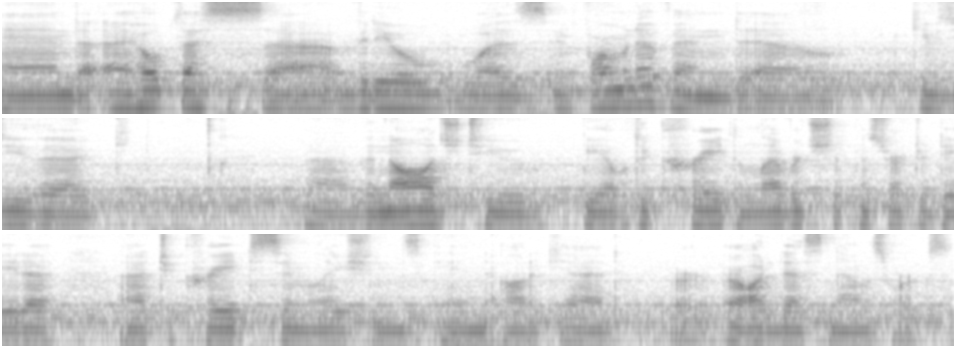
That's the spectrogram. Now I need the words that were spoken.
And I hope this uh, video was informative and uh, gives you the uh, the knowledge to be able to create and leverage ShipConstructor data uh, to create simulations in AutoCAD or, or Autodesk Navisworks.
